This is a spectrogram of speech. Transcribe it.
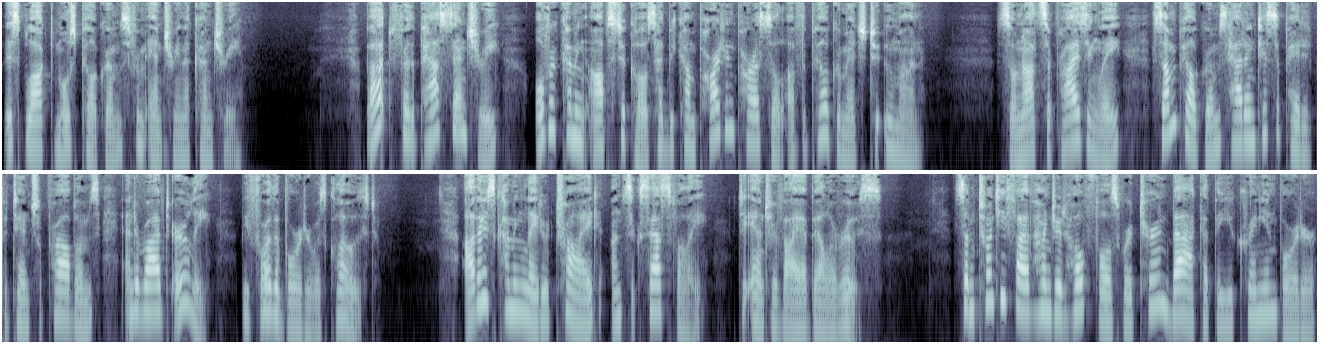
This blocked most pilgrims from entering the country. But for the past century, overcoming obstacles had become part and parcel of the pilgrimage to Uman. So, not surprisingly, some pilgrims had anticipated potential problems and arrived early, before the border was closed. Others coming later tried, unsuccessfully, to enter via Belarus. Some 2,500 hopefuls were turned back at the Ukrainian border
